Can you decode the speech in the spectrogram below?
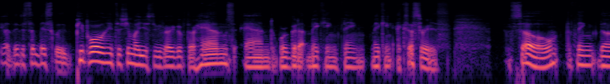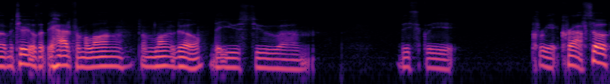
Yeah, they just said basically people in Itoshima used to be very good with their hands and were good at making thing making accessories. And so the thing, the materials that they had from a long from long ago, they used to um, basically create craft. So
